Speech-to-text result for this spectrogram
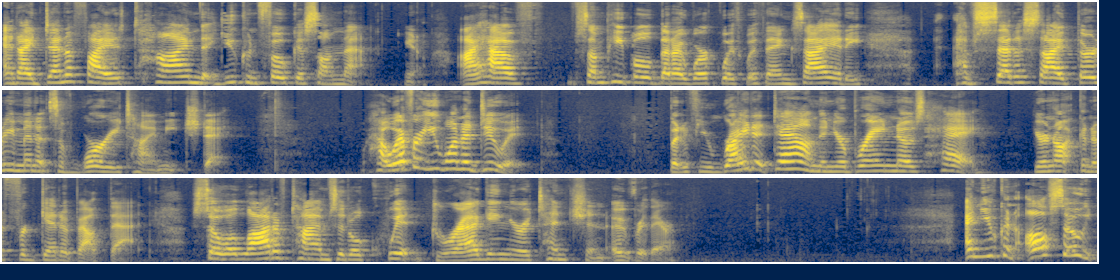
and identify a time that you can focus on that. You know, I have some people that I work with with anxiety have set aside 30 minutes of worry time each day. However you want to do it. But if you write it down, then your brain knows, hey, you're not going to forget about that. So a lot of times it'll quit dragging your attention over there. And you can also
